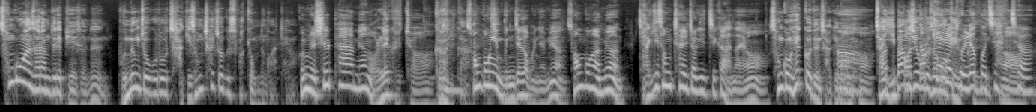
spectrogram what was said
성공한 사람들에 비해서는 본능적으로 자기 성찰적일 수밖에 없는 것 같아요. 그럼요 실패하면 원래 그렇죠. 그러니까 성공의 문제가 뭐냐면 성공하면 자기 성찰적이지가 않아요. 성공했거든 자기는. 어. 자이 방식으로 성공했거든. 돌려보지 어. 않죠.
